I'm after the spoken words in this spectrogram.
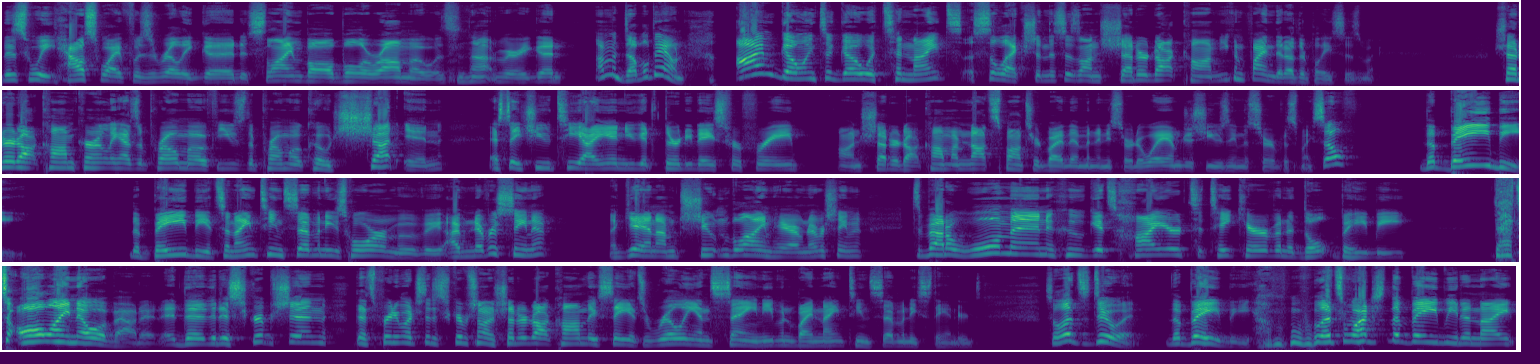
This week, Housewife was really good. Slimeball Bowl-O-Rama was not very good. I'm going to double down. I'm going to go with tonight's selection. This is on Shudder.com. You can find it other places, but Shudder.com currently has a promo. If you use the promo code SHUTIN, S H U T I N, you get 30 days for free on Shudder.com. I'm not sponsored by them in any sort of way. I'm just using the service myself. The Baby. The Baby. It's a 1970s horror movie. I've never seen it. Again, I'm shooting blind here. I've never seen it. It's about a woman who gets hired to take care of an adult baby. That's all I know about it. The, the description, that's pretty much the description on Shudder.com. They say it's really insane, even by 1970 standards. So let's do it. The Baby. let's watch The Baby tonight.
